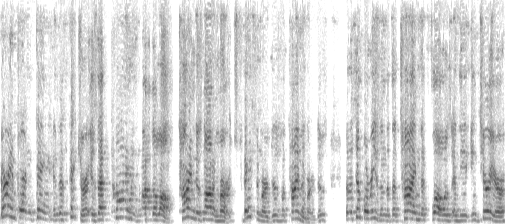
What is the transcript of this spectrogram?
Very important thing in this picture is that time is left alone. Time does not emerge. Space emerges, but time emerges for the simple reason that the time that flows in the interior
